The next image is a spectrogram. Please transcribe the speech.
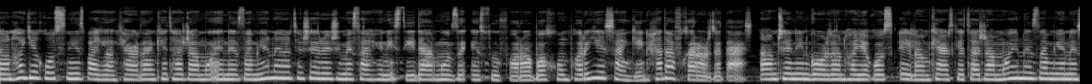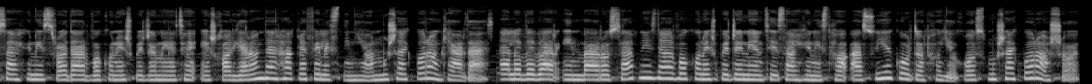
های قدس نیز بیان کردند که تجمع نظامیان ارتش رژیم صهیونیستی در موضع سوفا با خمپاره سنگین هدف قرار داده است. همچنین های قدس اعلام کرد که تجمع نظامیان صهیونیست را در واکنش به جنایت اشغالگران در حق فلسطینیان موشکباران کرده است. علاوه بر این بر نیز در واکنش به جنایت صهیونیستها از سوی های قدس موشکباران شد.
